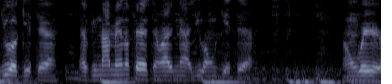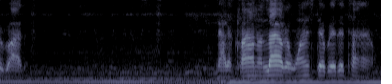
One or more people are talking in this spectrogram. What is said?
You will get there. If you're not manifesting right now, you won't get there. Don't worry about it. Gotta climb the ladder one step at a time.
